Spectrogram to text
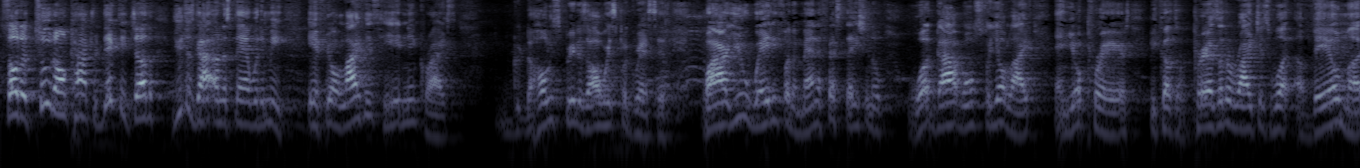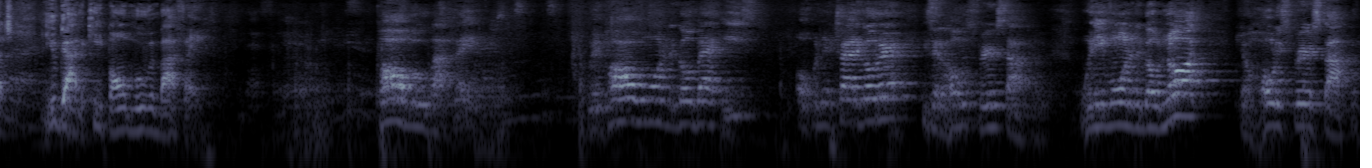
So the two don't contradict each other. You just got to understand what it means. If your life is hidden in Christ, the Holy Spirit is always progressive. Why are you waiting for the manifestation of what God wants for your life and your prayers? Because the prayers of the righteous what avail much. You got to keep on moving by faith. Paul moved by faith. When Paul wanted to go back east, open and try to go there, he said the Holy Spirit stopped him. When he wanted to go north, the Holy Spirit stopped him.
